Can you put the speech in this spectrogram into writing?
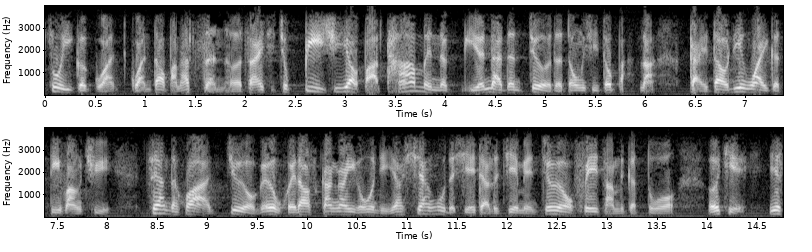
做一个管管道，把它整合在一起，就必须要把他们的原来的旧有的东西都把那改到另外一个地方去。这样的话，就有又回到刚刚一个问题，要相互的协调的界面就有非常的个多，而且因为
